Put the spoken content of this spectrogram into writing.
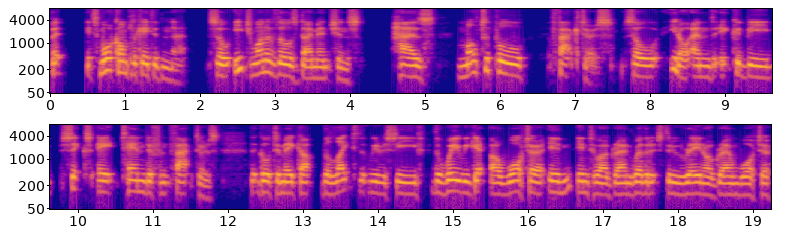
But it's more complicated than that. So each one of those dimensions has multiple factors. So, you know, and it could be six, eight, ten different factors that go to make up the light that we receive, the way we get our water in into our ground, whether it's through rain or groundwater,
